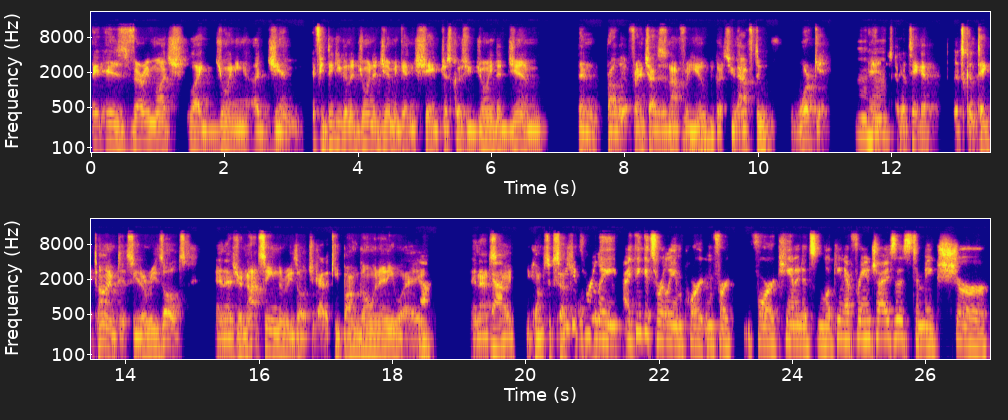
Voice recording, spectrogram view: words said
It is very much like joining a gym. If you think you're going to join a gym and get in shape just because you joined a gym, then probably a franchise is not for you mm-hmm. because you have to work it mm-hmm. and it's going to take a it's going to take time to see the results. And as you're not seeing the results, you got to keep on going anyway. Yeah. And that's yeah. how you become successful. I think it's really, I think it's really important for for candidates looking at franchises to make sure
